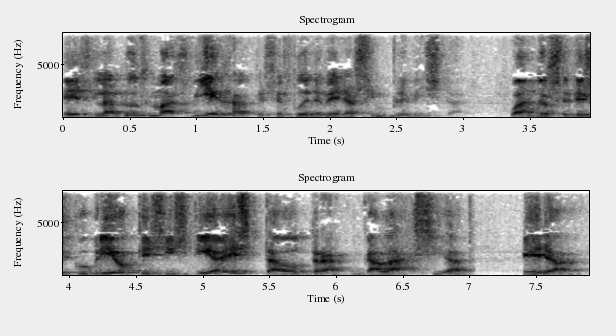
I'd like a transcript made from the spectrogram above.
Es la luz más vieja que se puede ver a simple vista. Cuando se descubrió que existía esta otra galaxia, era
